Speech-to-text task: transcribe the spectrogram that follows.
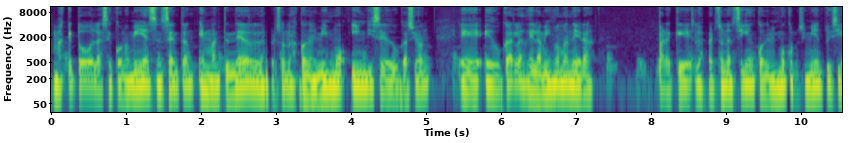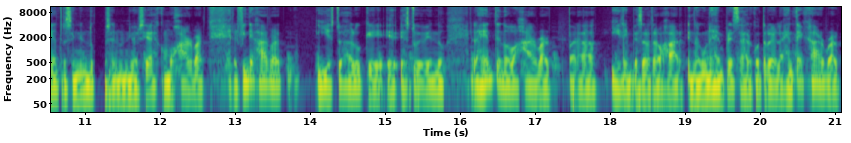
Más que todo, las economías se centran en mantener a las personas con el mismo índice de educación, eh, educarlas de la misma manera para que las personas sigan con el mismo conocimiento y sigan trascendiendo en universidades como Harvard. El fin de Harvard, y esto es algo que eh, estuve viendo, la gente no va a Harvard para ir a empezar a trabajar en algunas empresas, al contrario, la gente en Harvard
